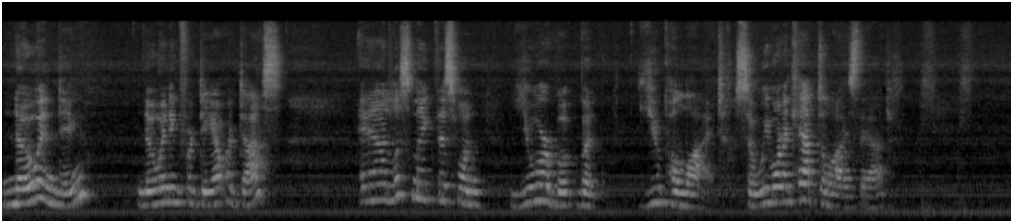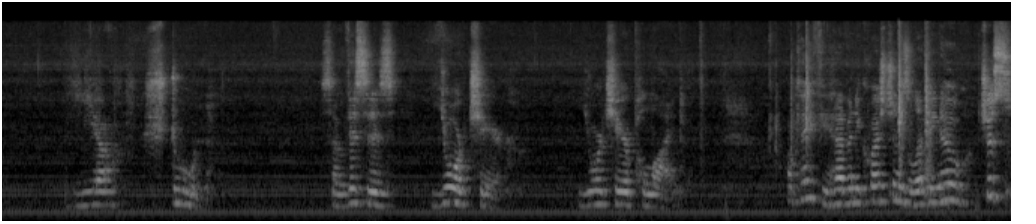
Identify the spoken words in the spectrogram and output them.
no ending, no ending for der or das. And let's make this one your book, but you polite. So we want to capitalize that. Ihr Stuhl. So this is your chair, your chair polite. Okay, if you have any questions, let me know. Tschüss.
